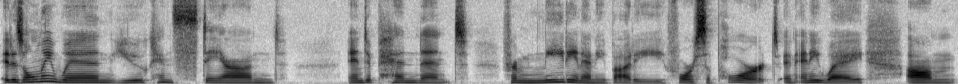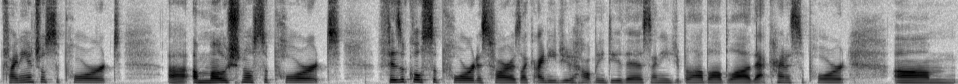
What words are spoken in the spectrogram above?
It is only when you can stand independent from needing anybody for support in any way um, financial support, uh, emotional support, physical support, as far as like, I need you to help me do this, I need you, blah, blah, blah, that kind of support. Um,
